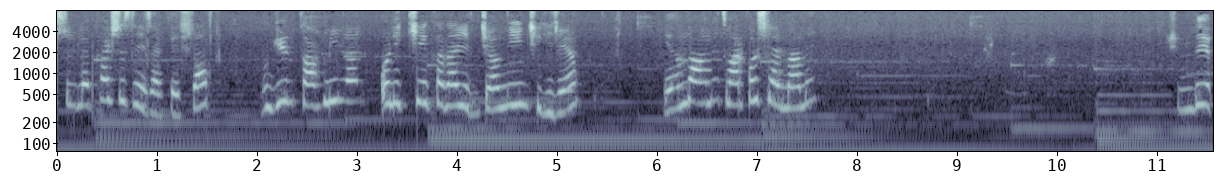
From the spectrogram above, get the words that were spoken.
videosuyla karşınızdayız arkadaşlar. Bugün tahminen 12'ye kadar canlı yayın çekeceğim. Yanımda Ahmet var. Hoş geldin Ahmet. Şimdi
